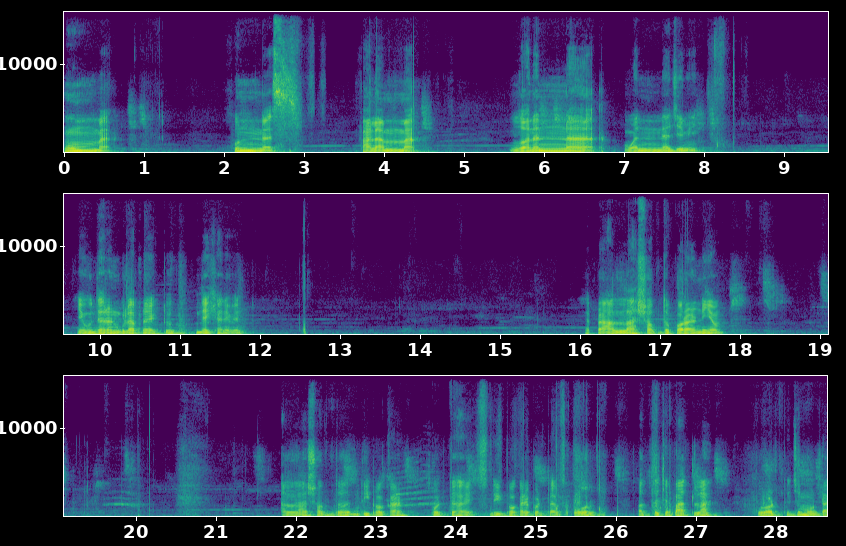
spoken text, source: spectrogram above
হুম্মা, হুন্নাস, ফালাম্মা গনান্না ওয়ান্নাজিমি। এই উদাহরণগুলো আপনারা একটু দেখে নেবেন। তারপর আল্লাহ শব্দ পড়ার নিয়ম। আল্লাহ শব্দ দুই প্রকার পড়তে হয়। দুই প্রকারে পড়তে হয়। ফোর অর্থ হচ্ছে পাতলা পুর অর্থ হচ্ছে মোটা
